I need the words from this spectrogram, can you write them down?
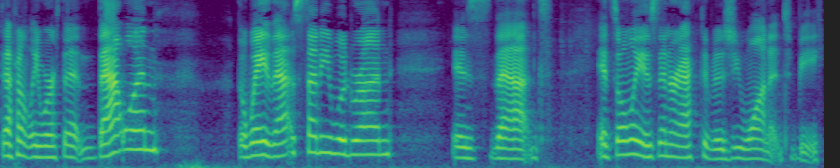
definitely worth it. That one, the way that study would run is that it's only as interactive as you want it to be.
